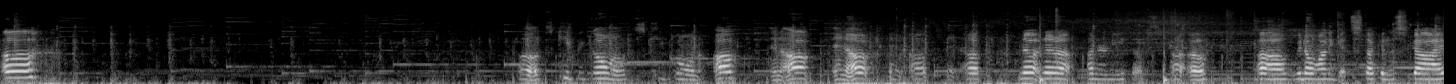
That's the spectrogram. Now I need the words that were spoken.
Uh. Oh, let's keep it going. Let's keep going up and up and up and up and up. No, no, no, underneath us. Uh oh. Uh, we don't want to get stuck in the sky.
